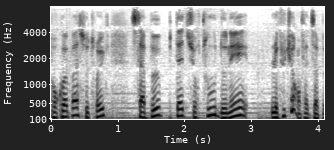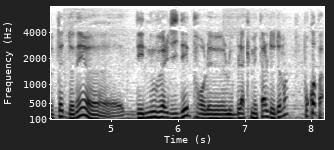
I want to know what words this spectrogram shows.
pourquoi pas ce truc, ça peut peut-être surtout donner le futur en fait, ça peut peut-être donner euh, des nouvelles idées pour le, le black metal de demain, pourquoi pas?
